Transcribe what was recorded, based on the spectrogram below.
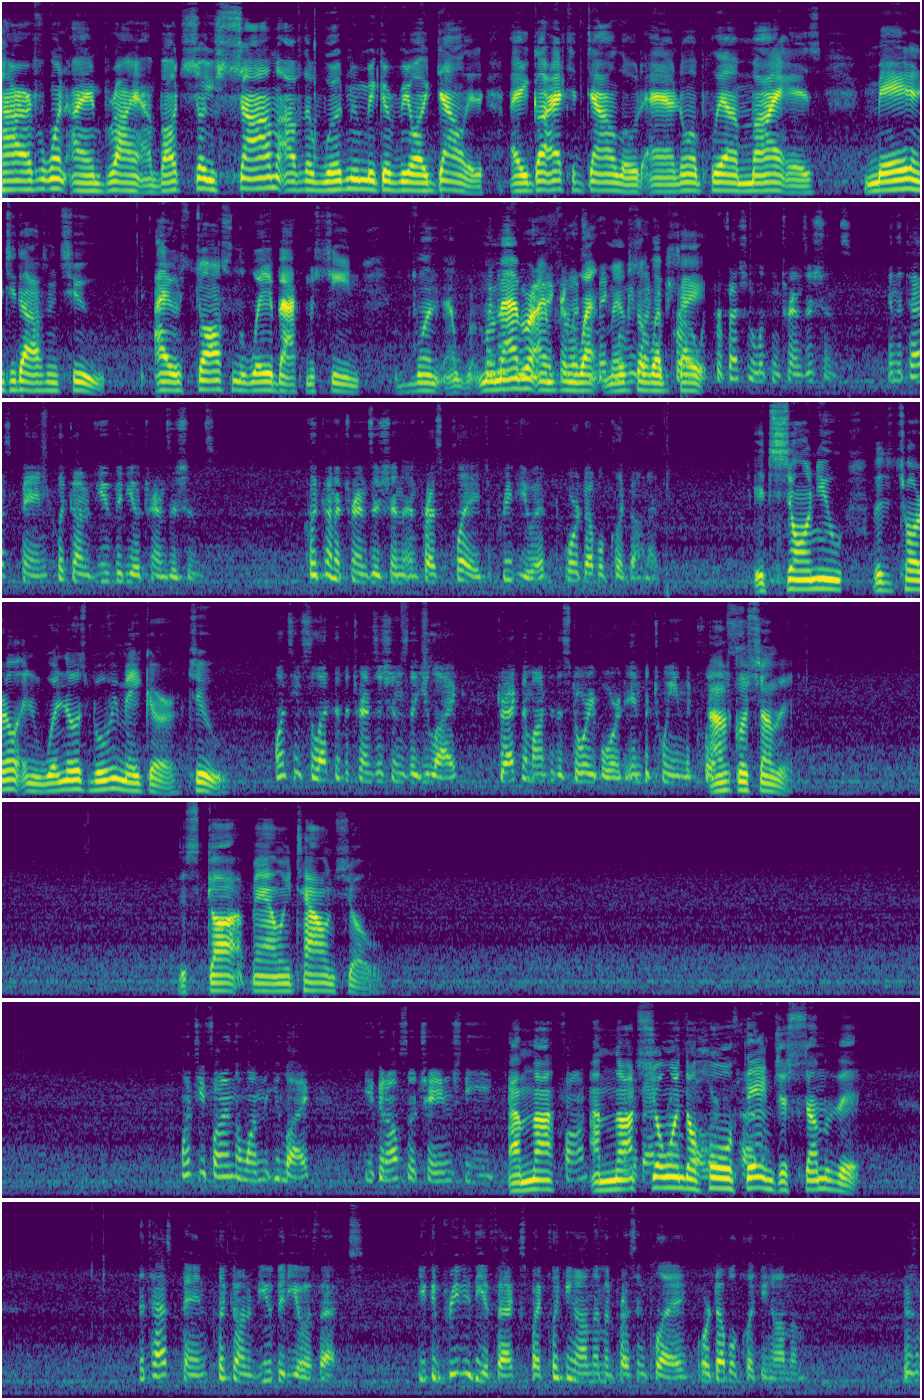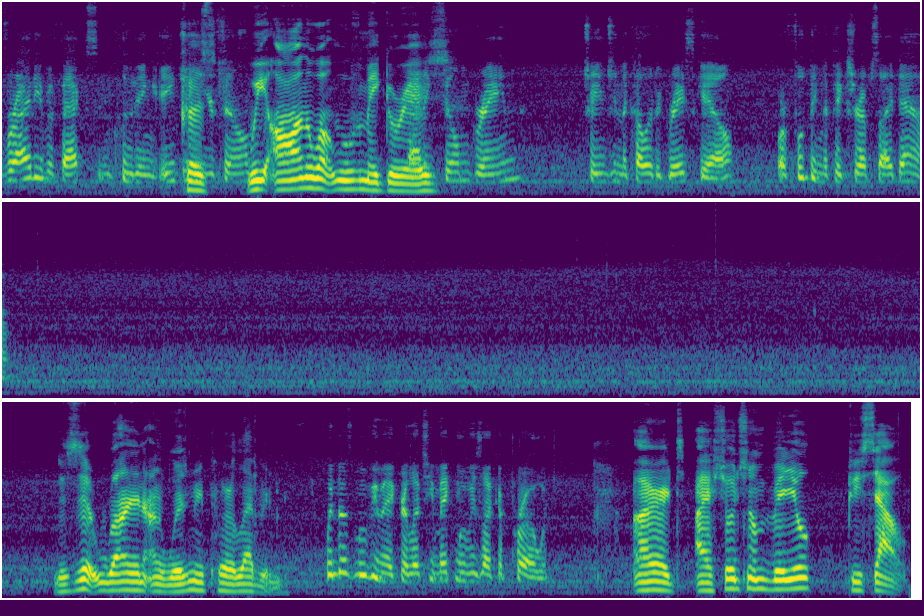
Hi everyone, I am Brian. I'm about to show you some of the Wood Movie Maker video I downloaded. I got it to download and I know what play on mine is. Made in 2002. I installed from the Wayback Machine. When, uh, remember, I'm from the Microsoft like website. With professional looking transitions. In the task pane, click on View Video Transitions. Click on a transition and press play to preview it, or double click on it. It's showing you the tutorial in Windows Movie Maker too. Once you've selected the transitions that you like, drag them onto the storyboard in between the clips. Now let's go some of it. The Scott Family Town Show. Once you find the one that you like, you can also change the I'm not font I'm not the showing the whole thing, just some of it. The task pane, click on View Video Effects. You can preview the effects by clicking on them and pressing play, or double-clicking on them. There's a variety of effects, including aging your film, we all know what Movie Maker adding film grain, changing the color to grayscale, or flipping the picture upside down. This is it running on Wisme Pro 11. Windows Movie Maker lets you make movies like a pro with Alright, I showed you some video. Peace out.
